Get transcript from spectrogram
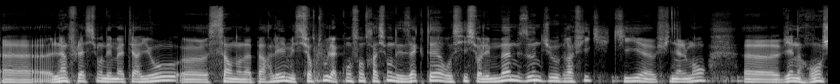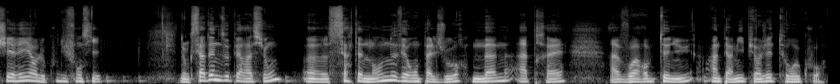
L'inflation des matériaux, ça on en a parlé, mais surtout la concentration des acteurs aussi sur les mêmes zones géographiques qui finalement viennent renchérir le coût du foncier. Donc certaines opérations, euh, certainement, ne verront pas le jour, même après avoir obtenu un permis purgé de tout recours.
